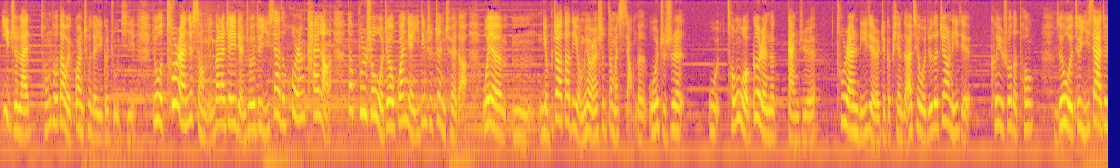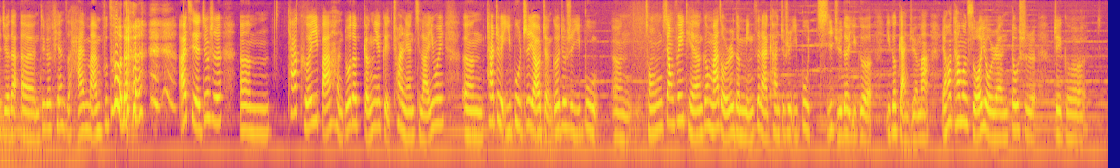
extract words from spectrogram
一直来从头到尾贯彻的一个主题，就我突然就想明白了这一点之后，就一下子豁然开朗了。倒不是说我这个观点一定是正确的，我也嗯也不知道到底有没有人是这么想的。我只是我从我个人的感觉，突然理解了这个片子，而且我觉得这样理解可以说得通，所以我就一下就觉得，嗯，这个片子还蛮不错的，而且就是嗯。它可以把很多的梗也给串联起来，因为，嗯，它这个一步之遥，整个就是一部，嗯，从向飞田跟马走日的名字来看，就是一部棋局的一个一个感觉嘛。然后他们所有人都是这个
